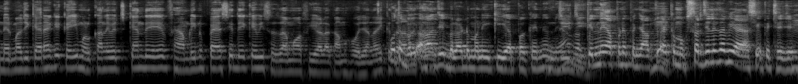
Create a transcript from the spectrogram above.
ਨਿਰਮਲ ਜੀ ਕਹਿ ਰਹੇ ਕਿ ਕਈ ਮੁਲਕਾਂ ਦੇ ਵਿੱਚ ਕਹਿੰਦੇ ਫੈਮਿਲੀ ਨੂੰ ਪੈਸੇ ਦੇ ਕੇ ਵੀ ਸਜ਼ਾ ਮੁਆਫੀ ਵਾਲਾ ਕੰਮ ਹੋ ਜਾਂਦਾ। ਇੱਕ ਤਾਂ ਤਰ੍ਹਾਂ ਬਲ- ਹਾਂਜੀ ਬਲੱਡ ਮਨੀ ਕੀ ਆਪਾਂ ਕਹਿੰਦੇ ਹੁੰਦੇ ਆ। ਕਿੰਨੇ ਆਪਣੇ ਪੰਜਾਬ ਚ ਇੱਕ ਮੁਕਸਰ ਜ਼ਿਲ੍ਹੇ ਦਾ ਵੀ ਆਇਆ ਸੀ ਪਿੱਛੇ ਜੇ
